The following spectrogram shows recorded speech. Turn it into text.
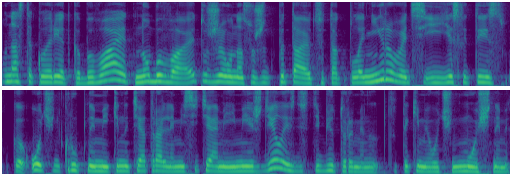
У нас такое редко бывает, но бывает. Уже у нас уже пытаются так планировать. И если ты с очень крупными кинотеатральными сетями имеешь дело, и с дистрибьюторами такими очень мощными,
